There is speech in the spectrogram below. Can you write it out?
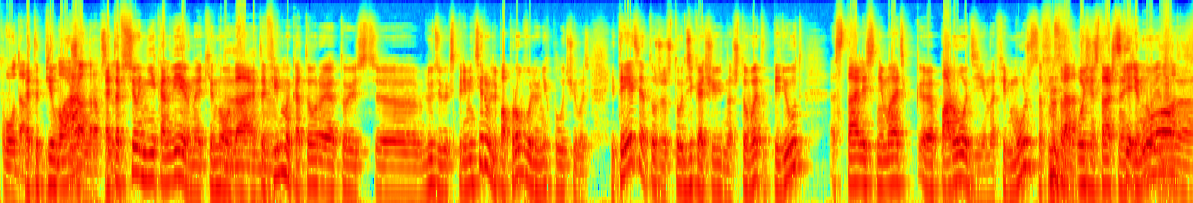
О, да. это «Пила», жанр это все не конвейерное кино, да, Да, это да. фильмы, которые, то есть, э, люди экспериментировали, попробовали, у них получилось. И третье тоже, что дико очевидно, что в этот период стали снимать э, пародии на фильм ужасов, ну, Да. очень страшное Scary кино. Да.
